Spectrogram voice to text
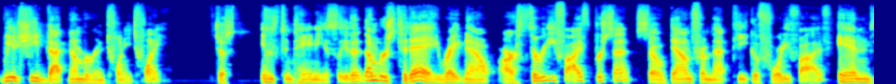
we achieved that number in 2020 just instantaneously. The numbers today right now are 35% so down from that peak of 45 and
